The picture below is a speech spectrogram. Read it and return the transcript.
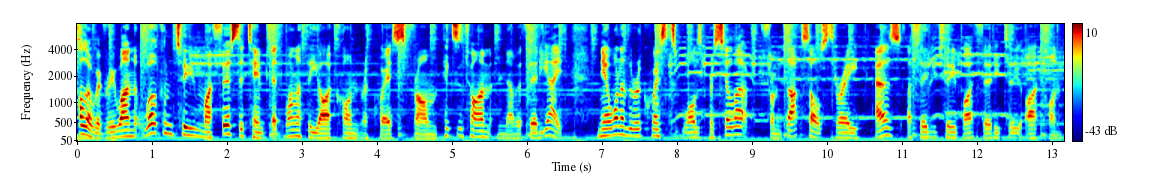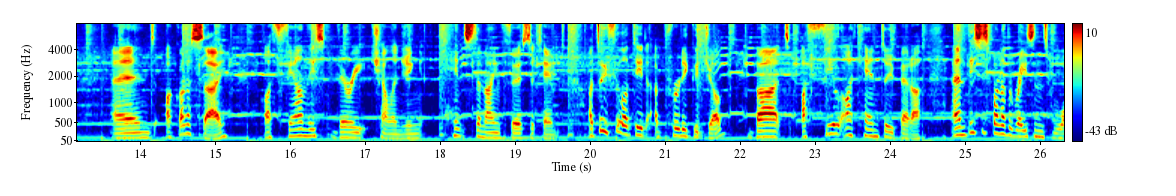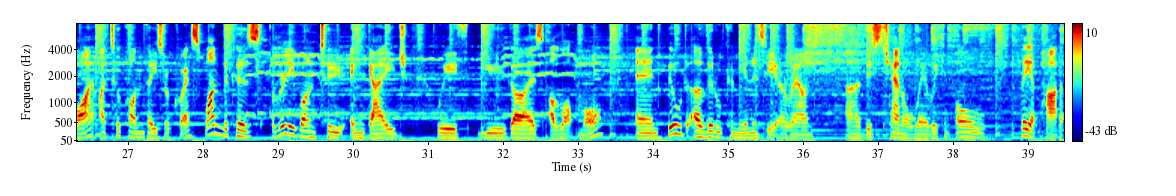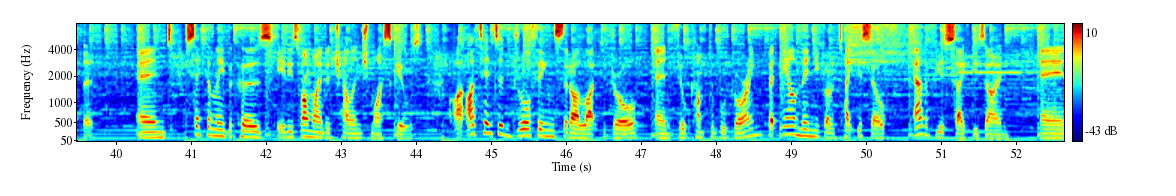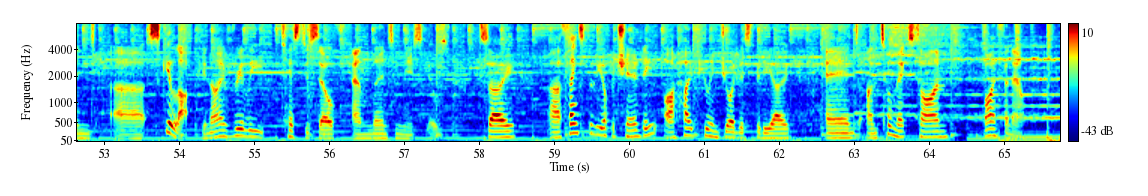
Hello everyone, welcome to my first attempt at one of the icon requests from Pixel Time number 38. Now one of the requests was Priscilla from Dark Souls 3 as a 32 by 32 icon and I've got to say I found this very challenging hence the name first attempt. I do feel I did a pretty good job but I feel I can do better and this is one of the reasons why I took on these requests. One, because I really want to engage with you guys a lot more and build a little community around uh, this channel where we can all be a part of it. And secondly, because it is one way to challenge my skills. I, I tend to draw things that I like to draw and feel comfortable drawing, but now and then you've got to take yourself out of your safety zone and uh, skill up, you know, really test yourself and learn some new skills. So, uh, thanks for the opportunity. I hope you enjoyed this video, and until next time, bye for now.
